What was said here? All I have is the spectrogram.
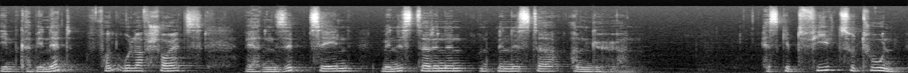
Dem Kabinett von Olaf Scholz werden 17 Ministerinnen und Minister angehören. Es gibt viel zu tun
